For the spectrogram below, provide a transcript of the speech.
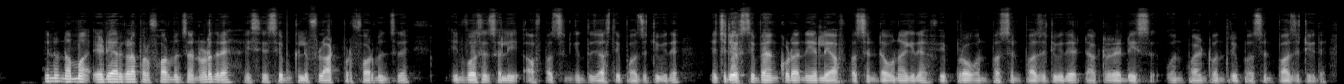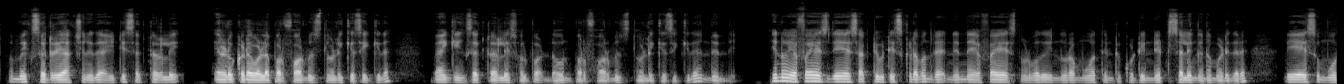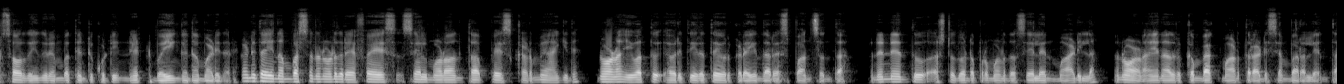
ಇನ್ನು ನಮ್ಮ ಎಡಿಆರ್ಗಳ ಪರ್ಫಾರ್ಮೆನ್ಸ್ ನೋಡಿದ್ರೆ ಐ ಸಿ ಸಿ ಅಲ್ಲಿ ಫ್ಲಾಟ್ ಪರ್ಫಾರ್ಮೆನ್ಸ್ ಇದೆ. ಇನ್ಫೋಸಿಸ್ ಅಲ್ಲಿ ಹಾಫ್ ಪರ್ಸೆಂಟ್ ಗಿಂತ ಜಾಸ್ತಿ ಪಾಸಿಟಿವ್ ಇದೆ. H D F C bank ಕೂಡ ನಿಯರ್ಲಿ ಹಾಫ್ ಪರ್ಸೆಂಟ್ ಡೌನ್ ಆಗಿದೆ. ವಿಪ್ರೋ ಒನ್ ಪರ್ಸೆಂಟ್ ಪಾಸಿಟಿವ್ ಇದೆ. Doctor Reddy's one point one three percent positive ಇದೆ. ಮಿಕ್ಸಡ್ ರಿಯಾಕ್ಷನ್ ಇದೆ. ಐ ಟಿ ಸೆಕ್ಟರ್ ಅಲ್ಲಿ ಎರಡು ಕಡೆ ಒಳ್ಳೆ ಪರ್ಫಾರ್ಮೆನ್ಸ್ ನೋಡಲಿಕ್ಕೆ ಸಿಕ್ಕಿದೆ. ಬ್ಯಾಂಕಿಂಗ್ ಸೆಕ್ಟರ್ ಅಲ್ಲಿ ಸ್ವಲ್ಪ ಡೌನ್ ಪರ್ಫಾರ್ಮೆನ್ಸ್ ನೋಡಲಿಕ್ಕೆ ಸಿಕ್ಕಿದೆ ನಿನ್ನೆ. ಇನ್ನು F I S D S activities ಕಡೆ ಬಂದರೆ ನಿನ್ನೆ ಎಫ್ ಐ ಎಸ್ ನೋಡ್ಬೋದು ಇನ್ನೂರ ಮೂವತ್ತೆಂಟು ಕೋಟಿ ನೆಟ್ ಸೆಲ್ಲಿಂಗ್ ಅನ್ನು ಮಾಡಿದ್ದಾರೆ. ಡಿ ಎಸ್ ಮೂರು ಸಾವಿರದ ಐನೂರ ಎಂಬತ್ತೆಂಟು ಕೋಟಿ ನೆಟ್ ಬೈಯಿಂಗ್ ಅನ್ನು ಮಾಡಿದ್ದಾರೆ. ಖಂಡಿತ ಈ ನಂಬರ್ಸ್ ಅನ್ನು ನೋಡಿದ್ರೆ ಎಫ್ ಐ ಎಸ್ ಸೇಲ್ ಮಾಡುವಂತ ಪೇಸ್ ಕಡಿಮೆ ಆಗಿದೆ. ನೋಡೋಣ ಇವತ್ತು ಯಾವ ರೀತಿ ಇರುತ್ತೆ ಇವ್ರ ಕಡೆಯಿಂದ ರೆಸ್ಪಾನ್ಸ್ ಅಂತ. ನಿನ್ನೆ ಅಂತೂ ಅಷ್ಟು ದೊಡ್ಡ ಪ್ರಮಾಣದ ಸೇಲ್ ಏನು ಮಾಡಿಲ್ಲ. ನೋಡೋಣ ಏನಾದರೂ ಕಮ್ ಬ್ಯಾಕ್ ಮಾಡ್ತಾರಾ ಡಿಸೆಂಬರ್ ಅಲ್ಲಿ ಅಂತ.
